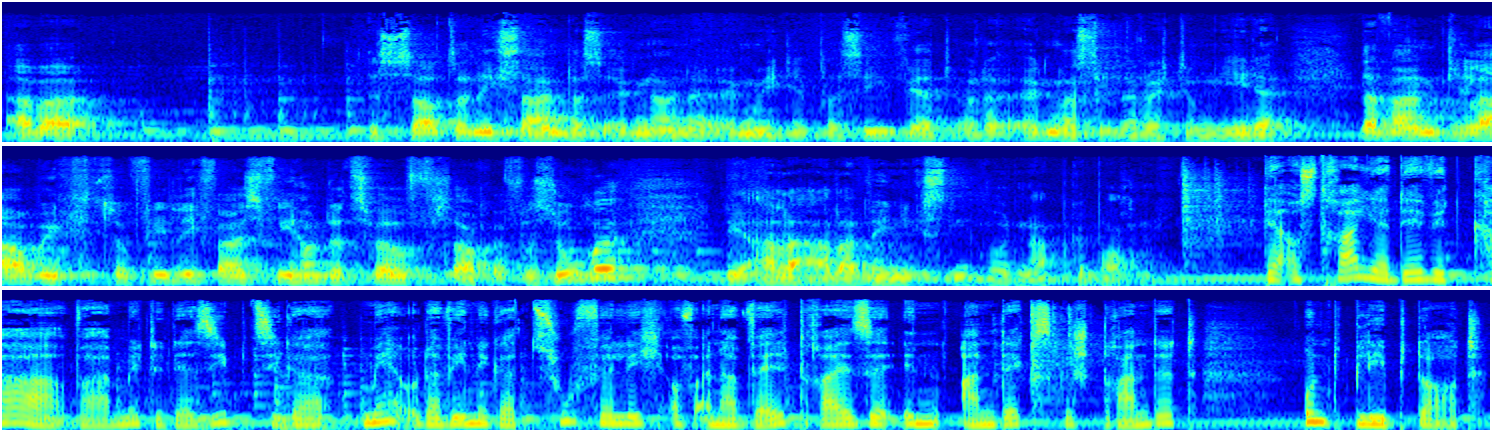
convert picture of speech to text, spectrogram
aber es sollte nicht sein, dass irgendeiner irgendwie depressiv wird oder irgendwas in der Richtung. Jeder. Da waren, glaube ich, so viel ich weiß, 412 solche Versuche. Die aller, allerwenigsten wurden abgebrochen. Der Australier David Carr war Mitte der 70er mehr oder weniger zufällig auf einer Weltreise in Andex gestrandet und blieb dort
